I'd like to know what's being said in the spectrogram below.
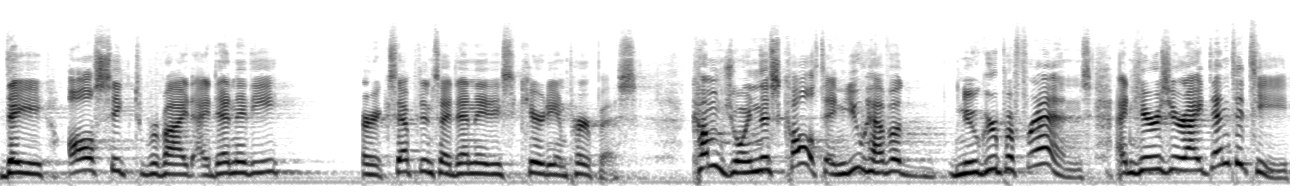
they all seek to provide identity or acceptance, identity, security, and purpose. Come join this cult, and you have a new group of friends. And here's your identity.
